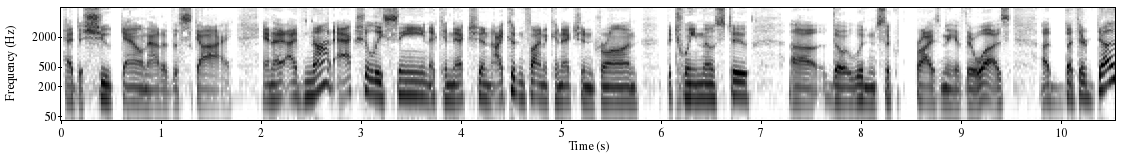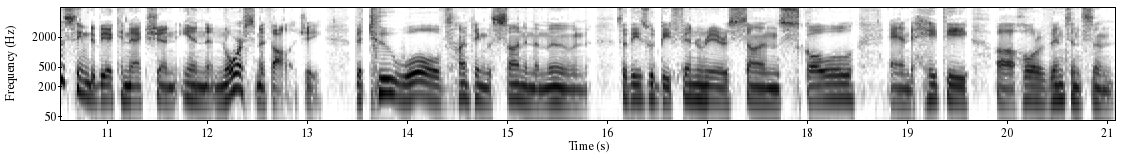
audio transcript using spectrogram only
had to shoot down out of the sky. And I, have not actually seen a connection. I couldn't find a connection drawn between those two, uh, though it wouldn't surprise me if there was. Uh, but there does seem to be a connection in Norse mythology. The two wolves hunting the sun and the moon. So these would be Fenrir's sons Skoll and Hati uh, Horvintensen.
